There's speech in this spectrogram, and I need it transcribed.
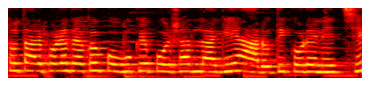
তো তারপরে দেখো প্রভুকে প্রসাদ লাগিয়ে আরতি করে নিচ্ছি।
